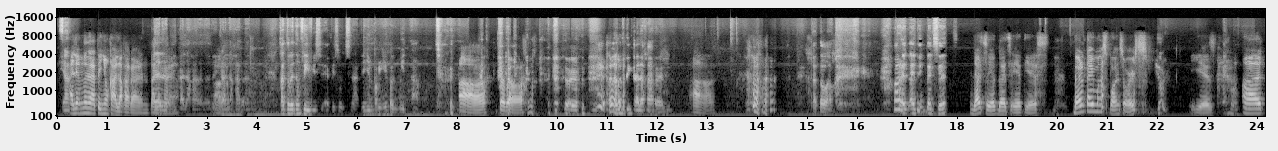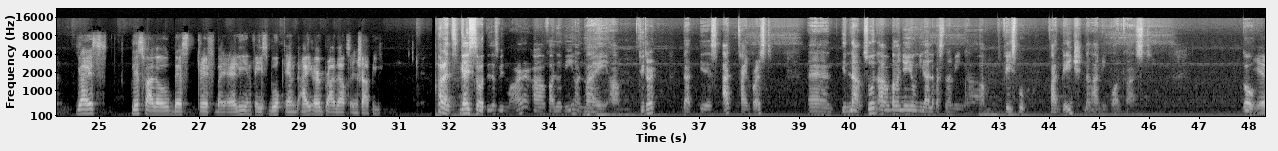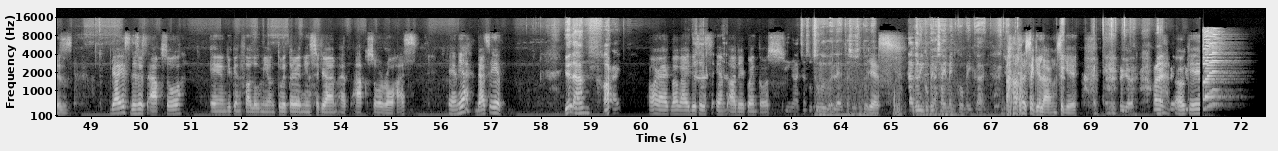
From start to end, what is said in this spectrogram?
yeah, Alam na natin yung kalakaran alam natin talaga. kalakaran. Ano Ah. kalakaran. Katulad ng previous episodes natin, yung pakikipag-meet up. Ah, totoo. So, yun. Natin kalakaran. Ah. Tatawa ako. Alright, I think that's it. That's it, that's it, yes. Meron tayong mga sponsors. Sure. Yes. Ano? Uh, guys, please follow Best Thrift by Ellie in Facebook and iHerb Products in Shopee. Alright, guys, so this has been Mar. Um, follow me on my um, Twitter. That is at Timeburst. And yun lang. Soon, um, abangan nyo yung ilalabas naming um, Facebook fan page ng aming podcast. Go. Yes. Guys, this is Axo and you can follow me on Twitter and Instagram at Axo Rojas. And yeah, that's it. Yun lang. Alright. All right, bye-bye. This is And Other Cuentos. Ingat sa susunod ulit. Sa susunod ulit. Yes. Gagawin ko pa yung assignment ko. My God. sige lang, sige. Alright. Okay.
